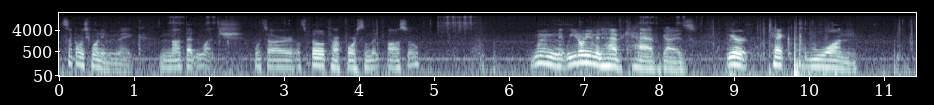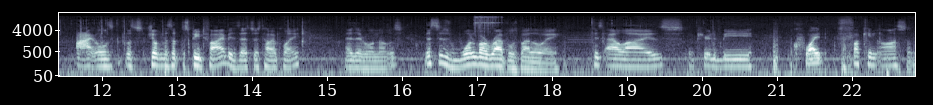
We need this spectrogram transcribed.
Let's look how much money we make. Not that much. What's our, let's build up our force limit also. We don't even have cav, guys. We are tech 1. Alright, well, let's, let's jump this up to speed 5, is that's just how I play, as everyone knows. This is one of our rivals, by the way. His allies appear to be quite fucking awesome.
